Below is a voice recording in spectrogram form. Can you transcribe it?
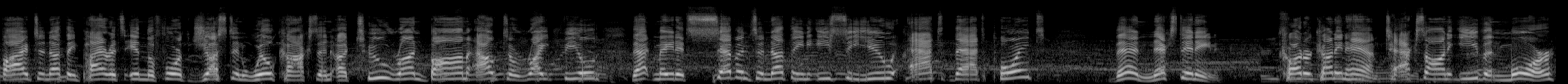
Five to nothing Pirates in the fourth. Justin Wilcoxen, a two-run bomb out to right field. That made it seven to nothing ECU at that point. Then next inning, Carter Cunningham tacks on even more.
